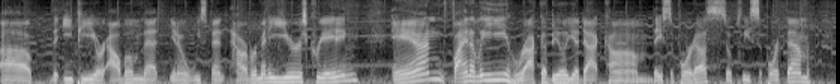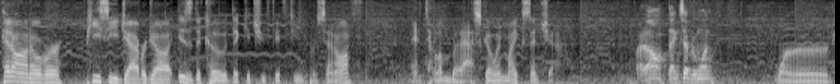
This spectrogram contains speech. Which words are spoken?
uh, the EP or album that, you know, we spent however many years creating? And finally, rockabilia.com. They support us, so please support them. Head on over. PC Jabberjaw is the code that gets you 15% off. And tell them Blasko and Mike sent you. Right on. Thanks, everyone. Word.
